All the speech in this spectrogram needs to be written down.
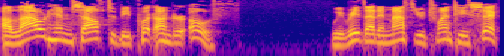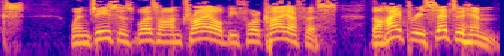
allowed himself to be put under oath. We read that in Matthew 26, when Jesus was on trial before Caiaphas, the high priest said to him,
